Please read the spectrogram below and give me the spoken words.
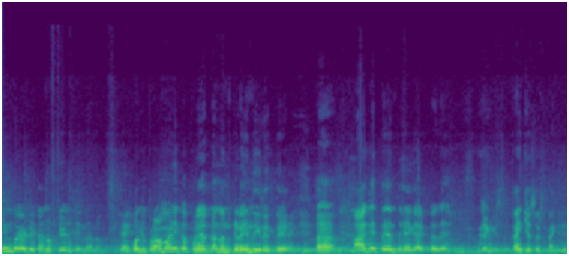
ನಿಮ್ಮ ಬಯೋಡೇಟಾನು ಕೇಳ್ತೀನಿ ನಾನು. ಒಂದು ಪ್ರಾಮಾಣಿಕ ಪ್ರಯತ್ನ ನನ್ನ ಕಡೆಯಿಂದ ಇರುತ್ತೆ. ಆಗುತ್ತೆ ಅಂತ ಹೇಗಾಗ್ತದೆ? Thank you sir thank you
